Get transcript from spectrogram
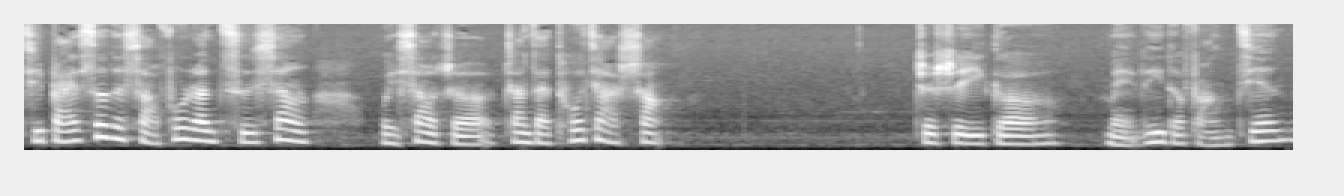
及白色的小妇人瓷像，微笑着站在托架上。这是一个美丽的房间，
